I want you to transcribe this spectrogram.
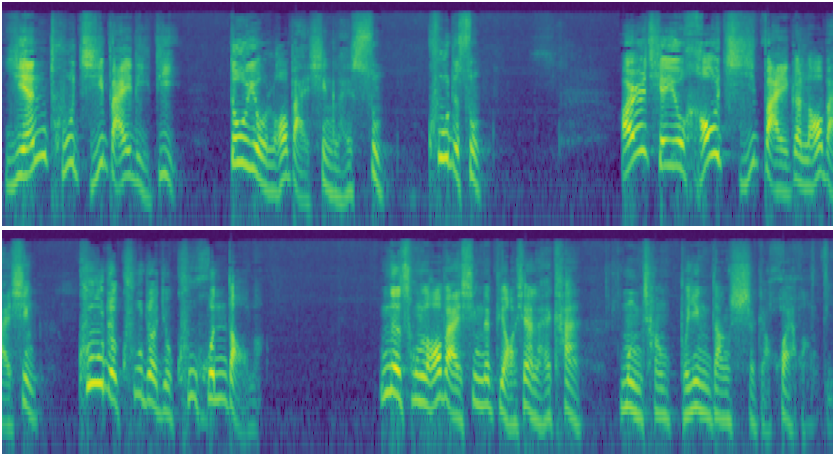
沿途几百里地都有老百姓来送，哭着送。而且有好几百个老百姓哭着哭着就哭昏倒了。那从老百姓的表现来看，孟昌不应当是个坏皇帝。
